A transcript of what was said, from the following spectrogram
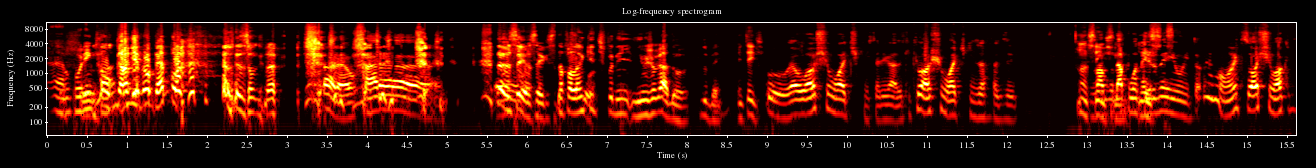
é, não por. Não, o enquanto. cara quebrou o pé, pô. Lesão grave. Cara, é um cara. Não, eu É, sei, eu sei. Você tá falando que, tipo, nem- nenhum jogador. Tudo bem, entendi. Tipo, é o Austin Watkins, tá ligado? O que, que o Austin Watkins vai fazer? Não, Não sim, vai mudar ponteiro mas, nenhum. Então, irmão, antes o Austin Watkins,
